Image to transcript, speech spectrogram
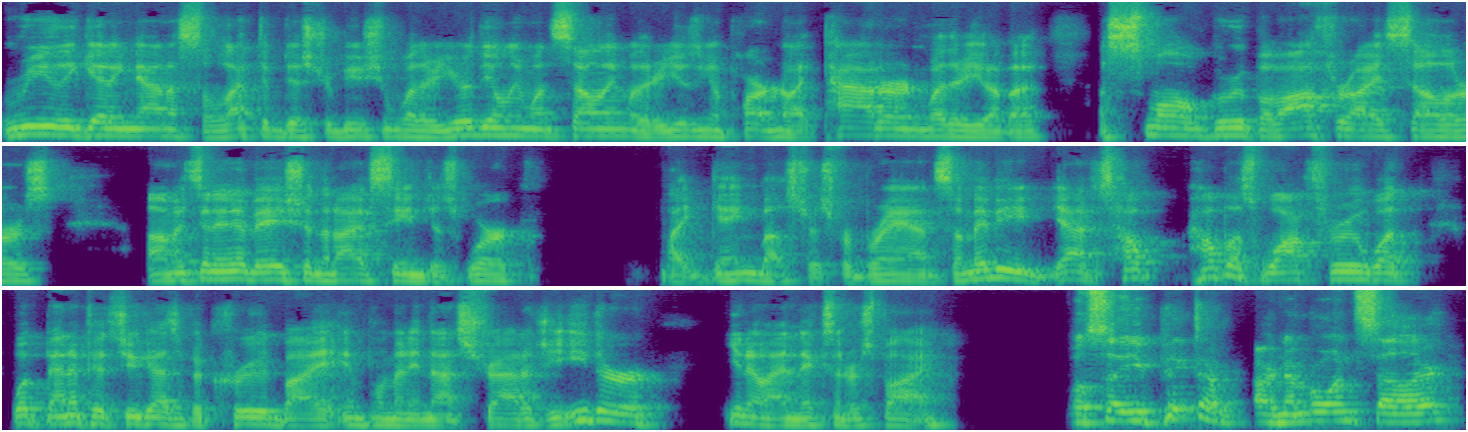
really getting down a selective distribution, whether you're the only one selling, whether you're using a partner like Pattern, whether you have a, a small group of authorized sellers. Um, it's an innovation that I've seen just work like gangbusters for brands. So maybe, yeah, just help help us walk through what what benefits you guys have accrued by implementing that strategy, either you know at Nixon or Spy. Well, so you picked our, our number one seller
